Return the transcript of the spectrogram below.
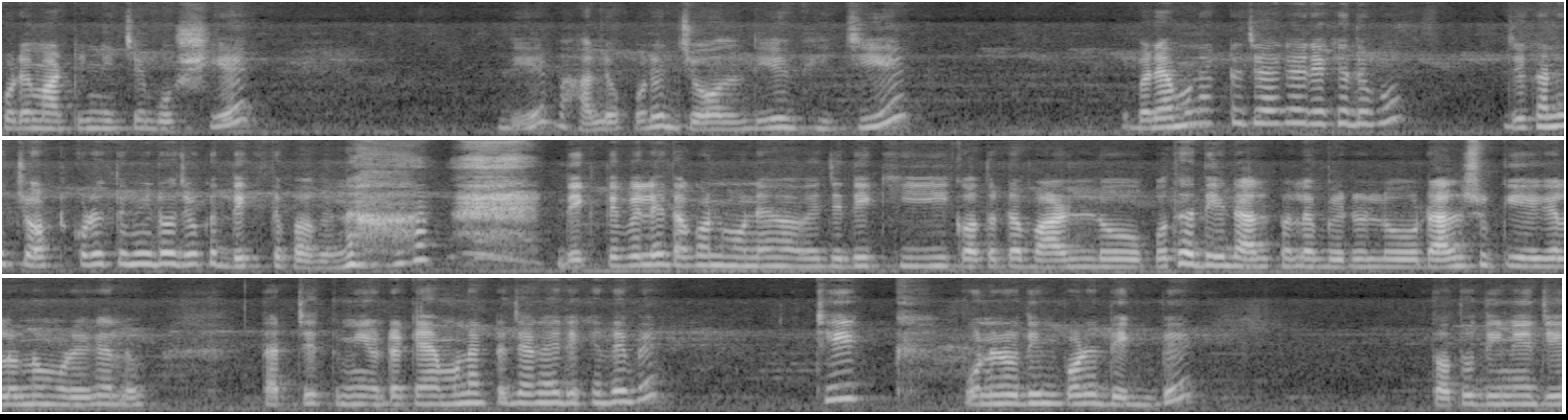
করে মাটির নিচে বসিয়ে দিয়ে ভালো করে জল দিয়ে ভিজিয়ে এবার এমন একটা জায়গায় রেখে দেবো, যেখানে চট করে তুমি রোজ ওকে দেখতে পাবে না। দেখতে পেলে তখন মনে হবে যে দেখি কতটা বাড়লো, কোথা দিয়ে ডালপালা বেরোলো, ডাল শুকিয়ে গেল না মরে গেল। তার চেয়ে তুমি ওটাকে এমন একটা জায়গায় রেখে দেবে, ঠিক পনেরো দিন পরে দেখবে। ততদিনে যে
